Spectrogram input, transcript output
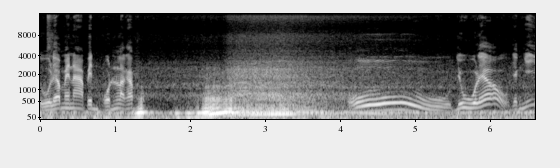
ดูแล้วไม่น่าเป็นผลละครับ โอ้ อยู่แล้วอย่างนี้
